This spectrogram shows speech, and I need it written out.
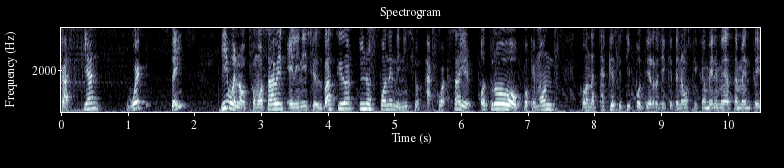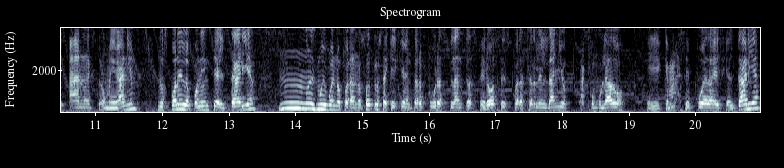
Castian Weg 6. Y bueno, como saben, el inicio es Bastiodon y nos ponen de inicio a Quagsire, otro Pokémon con ataques de tipo tierra, así que tenemos que cambiar inmediatamente a nuestro Meganium. Nos pone el oponente Altaria, mm, no es muy bueno para nosotros, aquí hay que aventar puras plantas feroces para hacerle el daño acumulado eh, que más se pueda a ese Altaria.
